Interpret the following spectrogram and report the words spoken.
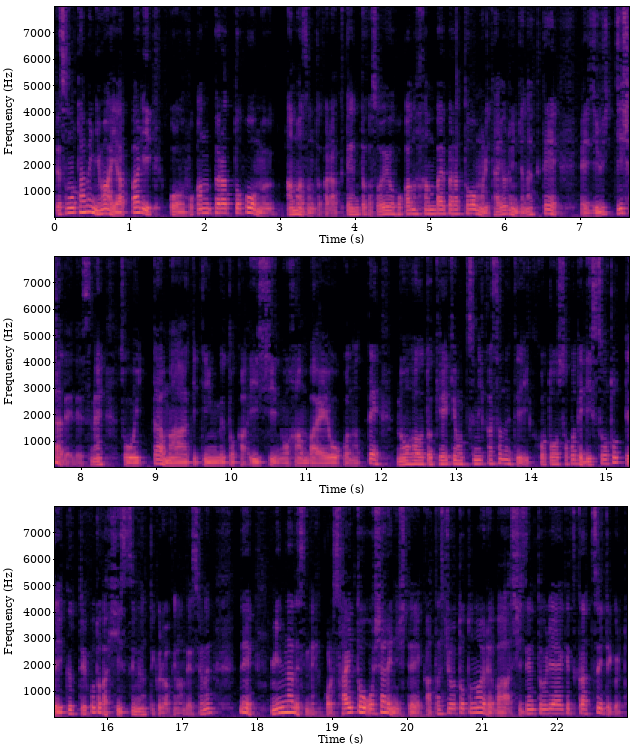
で、そのためにはやっぱりこう他のプラットフォーム、Amazon とか楽天とかそういう他の販売プラットフォームに頼るんじゃなくて、自社でですね、そういったマーケティングとか EC の販売を行ってノウハウと経験を積み重ねていくことを、そこでリストを取っていくっていうことが必須になってくるわけなんですよね。で、みんなですね、これサイトをおしゃれにして形を整えれば自然と売上月がついてくると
